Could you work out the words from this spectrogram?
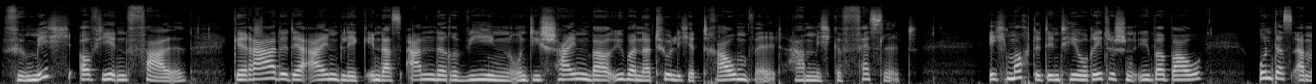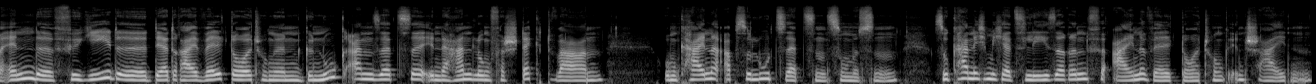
Für mich auf jeden Fall. Gerade der Einblick in das andere Wien und die scheinbar übernatürliche Traumwelt haben mich gefesselt. Ich mochte den theoretischen Überbau, und dass am Ende für jede der drei Weltdeutungen genug Ansätze in der Handlung versteckt waren, um keine absolut setzen zu müssen, so kann ich mich als Leserin für eine Weltdeutung entscheiden.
